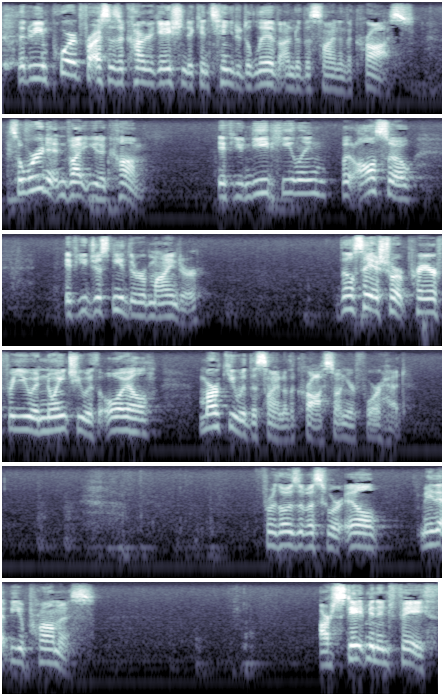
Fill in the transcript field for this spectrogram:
that it'd be important for us as a congregation to continue to live under the sign of the cross. So we're going to invite you to come. If you need healing, but also if you just need the reminder, they'll say a short prayer for you, anoint you with oil, mark you with the sign of the cross on your forehead. For those of us who are ill, may that be a promise our statement in faith,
